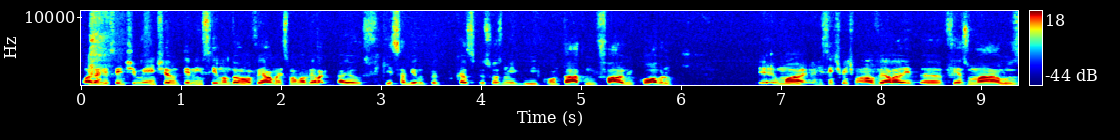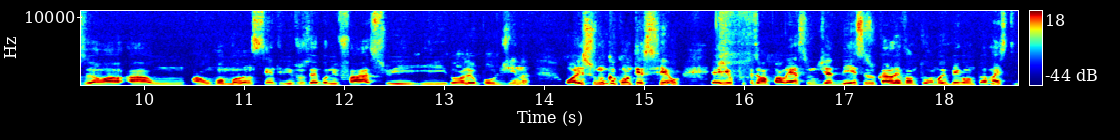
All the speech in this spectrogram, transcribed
Olha, recentemente, eu não tenho nem sei o nome da novela, mas uma novela, eu fiquei sabendo, porque as pessoas me, me contatam, me falam, me cobram. É uma, recentemente, uma novela uh, fez uma alusão a, a, um, a, um, romance entre José Bonifácio e, e, Dona Leopoldina. Olha, isso nunca aconteceu. E aí eu fui fazer uma palestra um dia desses, o cara levantou a mão e perguntou, mas tu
